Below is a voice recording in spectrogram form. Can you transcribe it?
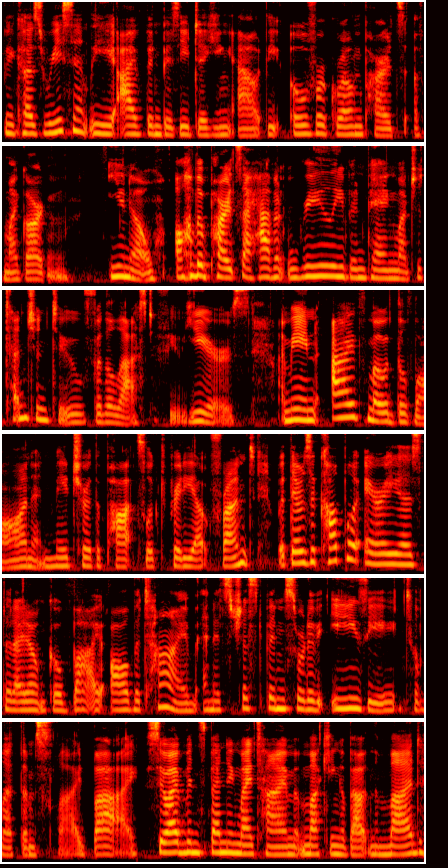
Because recently I've been busy digging out the overgrown parts of my garden you know, all the parts I haven't really been paying much attention to for the last few years. I mean, I've mowed the lawn and made sure the pots looked pretty out front, but there's a couple areas that I don't go by all the time, and it's just been sort of easy to let them slide by. So I've been spending my time mucking about in the mud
